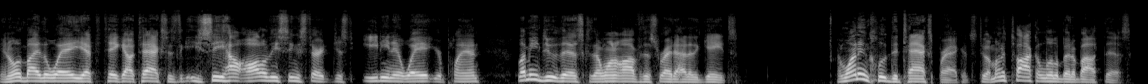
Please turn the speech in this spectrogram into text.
And oh, by the way, you have to take out taxes. You see how all of these things start just eating away at your plan? Let me do this because I want to offer this right out of the gates. I want to include the tax brackets too. I'm going to talk a little bit about this.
